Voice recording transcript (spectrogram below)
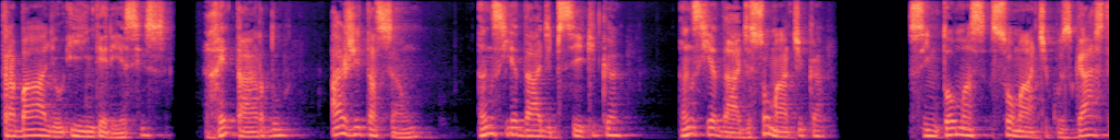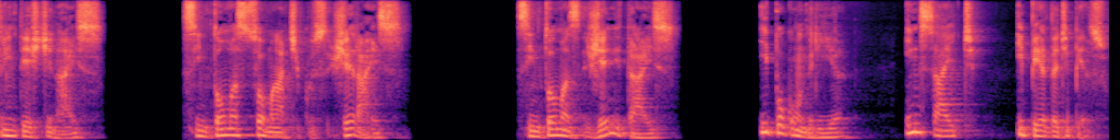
trabalho e interesses, retardo, agitação, ansiedade psíquica, ansiedade somática, sintomas somáticos gastrointestinais, sintomas somáticos gerais, sintomas genitais, hipocondria, insight e perda de peso.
